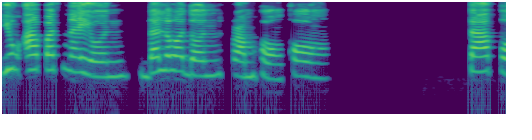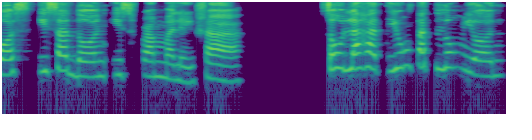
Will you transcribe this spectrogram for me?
yung apat na yon, dalawa doon from Hong Kong. Tapos isa doon is from Malaysia. So lahat yung tatlong yon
